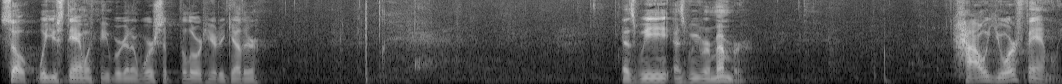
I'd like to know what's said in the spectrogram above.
So, will you stand with me? We're going to worship the Lord here together as we as we remember how your family,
